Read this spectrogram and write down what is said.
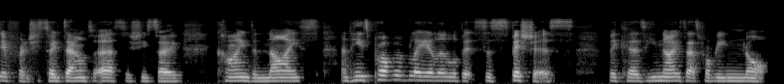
different. She's so down to earth, so she's so kind and nice. And he's probably a little bit suspicious because he knows that's probably not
